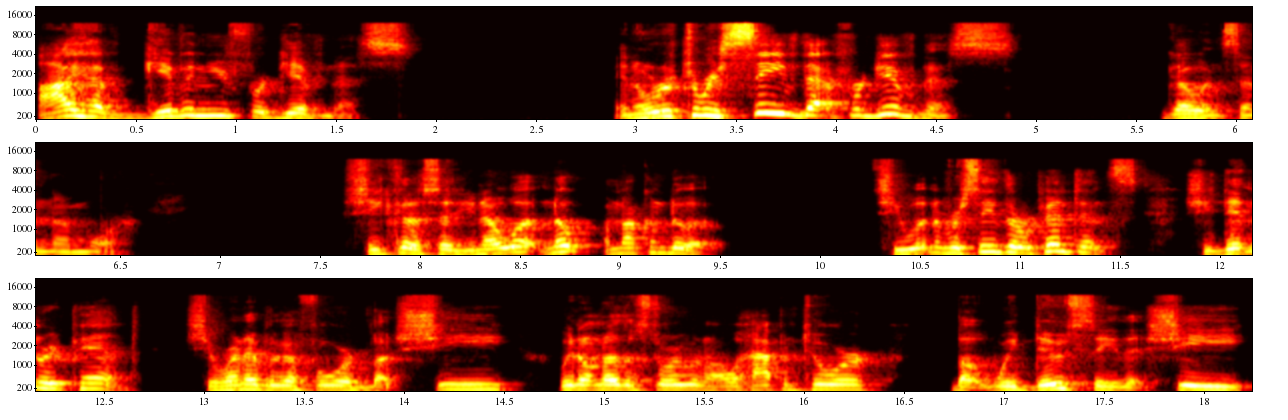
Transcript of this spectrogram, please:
I have given you forgiveness. In order to receive that forgiveness, go and sin no more. She could have said, you know what? Nope, I'm not going to do it. She wouldn't have received the repentance. She didn't repent. She weren't able to go forward, but she We don't know the story. We don't know what happened to her, but we do see that she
